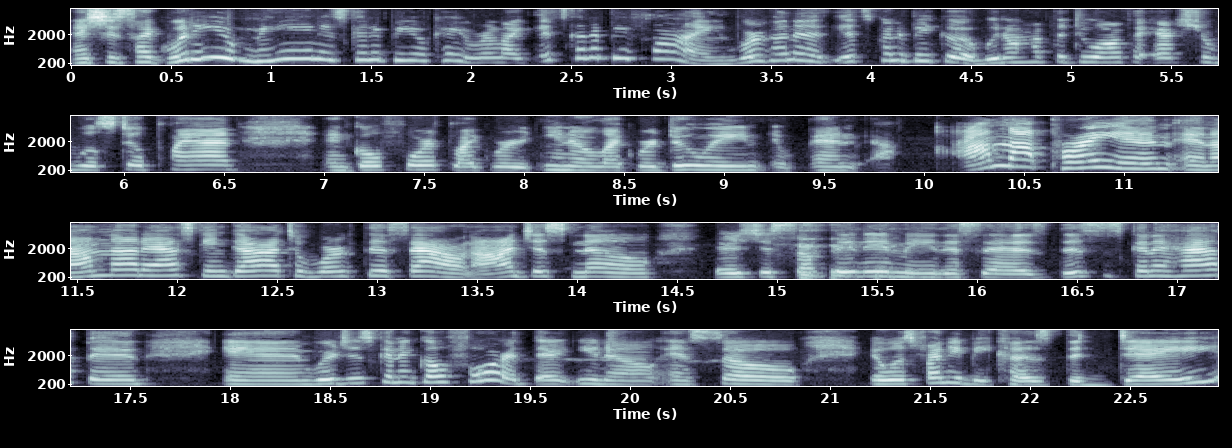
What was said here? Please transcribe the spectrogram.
And she's like, what do you mean it's going to be okay? We're like, it's going to be fine. We're going to, it's going to be good. We don't have to do all the extra. We'll still plan and go forth like we're, you know, like we're doing and I'm not praying and I'm not asking God to work this out. I just know there's just something in me that says this is going to happen and we're just going to go for it there, you know. And so it was funny because the day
